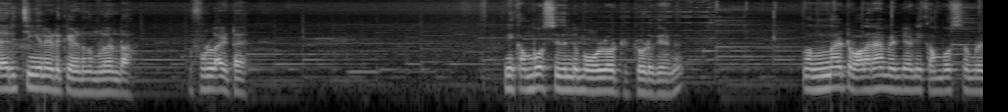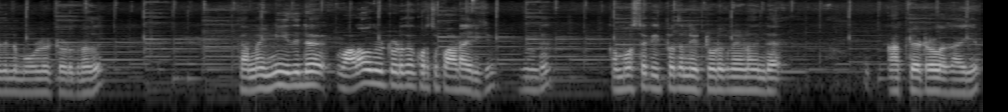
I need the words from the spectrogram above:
ചരിച്ചിങ്ങനെ എടുക്കുകയാണ് നമ്മൾ കണ്ട. ഫുള്ളായിട്ട് ഈ കമ്പോസ്റ്റ് ഇതിന്റെ മുകളിലോട്ട് ഇട്ട് കൊടുക്കുകയാണ്. നന്നായിട്ട് വളരാൻ വേണ്ടിയാണ് ഈ കമ്പോസ്റ്റ് നമ്മൾ ഇതിന്റെ മുകളിൽ ഇട്ട് കൊടുക്കുന്നത്. കാരണം ഇനി ഇതിന്റെ വളമൊന്നും ഇട്ട് കൊടുക്കാൻ കുറച്ച് പാടായിരിക്കും. അതുകൊണ്ട് കമ്പോസ്റ്റൊക്കെ ഇപ്പോൾ തന്നെ ഇട്ട് കൊടുക്കുന്നതാണ് അതിന്റെ ആപ്റ്റായിട്ടുള്ള കാര്യം.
